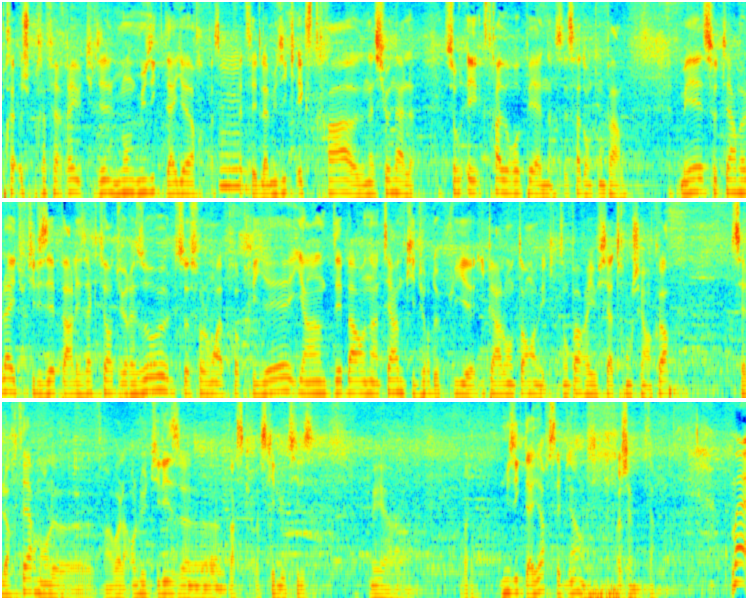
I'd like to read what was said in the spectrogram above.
pré- je préférerais utiliser le nom de musique d'ailleurs, parce qu'en Mm. fait c'est de la musique extra-nationale, extra-européenne, c'est ça dont on parle. Mais ce terme-là est utilisé par les acteurs du réseau, ils se sont l'ont approprié. Il y a un débat en interne qui dure depuis euh, hyper longtemps et qu'ils n'ont pas réussi à trancher encore. C'est leur terme, on enfin, voilà, on l'utilise euh, parce parce qu'ils l'utilisent. Mais euh, voilà, musique d'ailleurs, c'est bien. Moi j'aime bien. Euh,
